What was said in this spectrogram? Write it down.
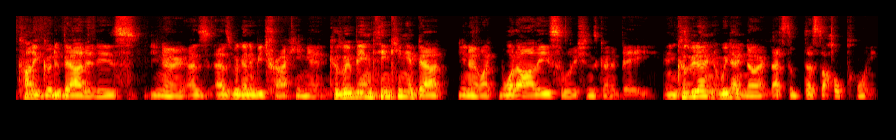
kind of good about it is, you know, as as we're going to be tracking it, because we've been thinking about, you know, like what are these solutions going to be, and because we don't we don't know. That's the that's the whole point.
